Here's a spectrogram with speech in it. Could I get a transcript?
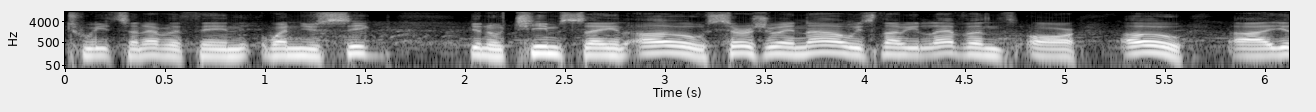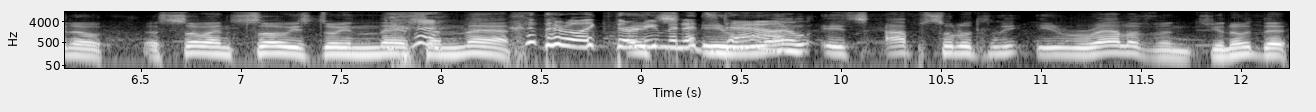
tweets and everything, when you see you know, teams saying, "Oh, Sergio now is now 11th," or "Oh, uh, you know, so and so is doing this and that." They're like 30 it's minutes irrele- down. It's absolutely irrelevant. You know, the,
